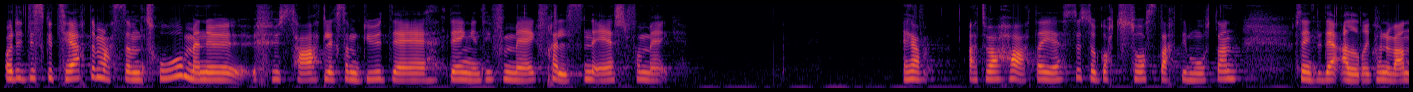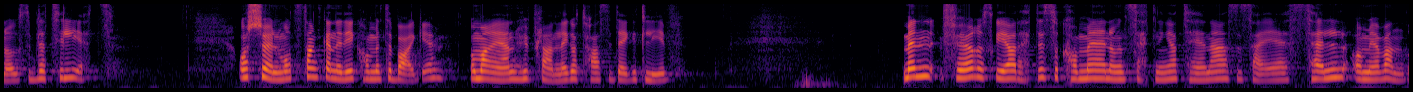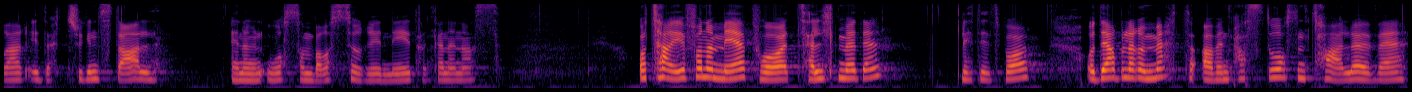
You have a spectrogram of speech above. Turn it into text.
Og De diskuterte masse om tro, men hun, hun sa at liksom, Gud det, det, er ingenting for meg. Frelsen er ikke for meg. Har, at hun har hata Jesus og gått så sterkt imot ham, hun tenkte det aldri kunne være noe som blir tilgitt. Og Selvmordstankene de kommer tilbake, og Mariann hun planlegger å ta sitt eget liv. Men før jeg skal gjøre dette, så kommer noen setninger til henne som sier selv om jeg vandrer i dødsskyggens dal, er noen ord som bare surrer inni tankene hennes. Og Terje får henne med på et teltmøte litt etterpå. Og Der blir hun møtt av en pastor som taler over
